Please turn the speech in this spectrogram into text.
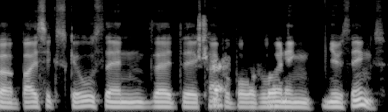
uh, basic skills, then they're, they're sure. capable of learning new things.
